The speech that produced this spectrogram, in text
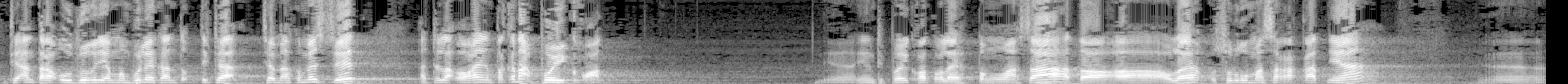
di antara udur yang membolehkan untuk tidak jamaah ke masjid adalah orang yang terkena boykot. Ya, yang diboykot oleh penguasa atau uh, oleh seluruh masyarakatnya. Ya,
